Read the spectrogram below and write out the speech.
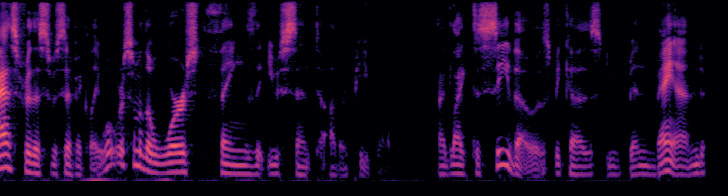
asked for this specifically, what were some of the worst things that you sent to other people? I'd like to see those because you've been banned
